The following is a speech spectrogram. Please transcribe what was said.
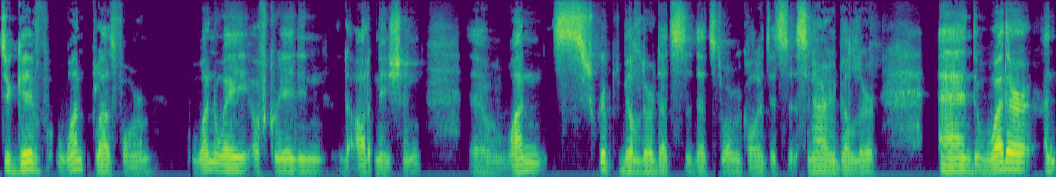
to give one platform, one way of creating the automation, uh, one script builder. That's that's what we call it. It's a scenario builder, and whether and,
